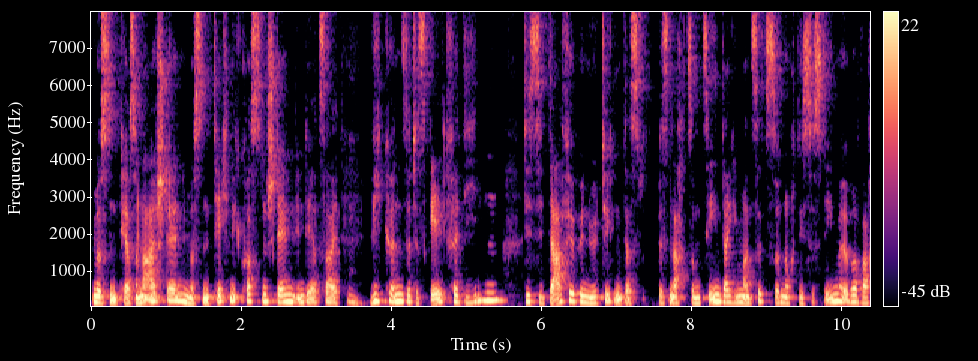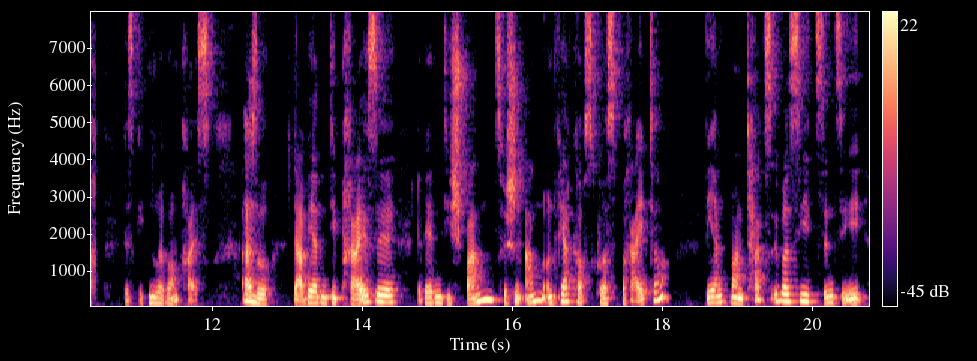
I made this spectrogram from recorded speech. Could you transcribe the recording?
müssen Personal stellen, die müssen Technikkosten stellen in der Zeit. Hm. Wie können sie das Geld verdienen, die sie dafür benötigen, dass bis nachts um zehn da jemand sitzt und noch die Systeme überwacht? Das geht nur über den Preis. Hm. Also da werden die Preise, da werden die Spannen zwischen An- und Verkaufskurs breiter. Während man tagsüber sieht, sind sie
